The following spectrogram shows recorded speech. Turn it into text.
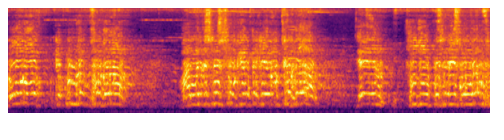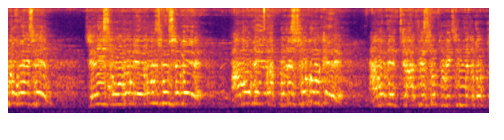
গৌরবকে পুনরুদ্ধার করার, বাংলাদেশের স্বকীয়তাকে রক্ষা করার যে সুদূর প্রসারী সংগ্রাম শুরু হয়েছে, সেই সংগ্রামের অংশ হিসেবে আমাদের, আপনাদের সকলকে আমাদের জাতীয় শত্রুকে চিহ্নিত করতে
